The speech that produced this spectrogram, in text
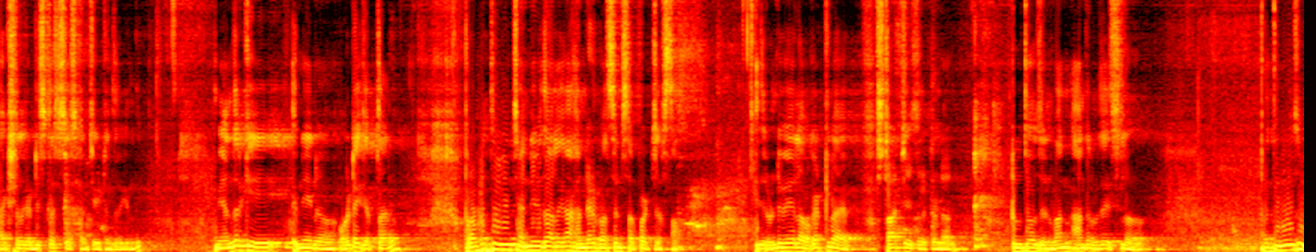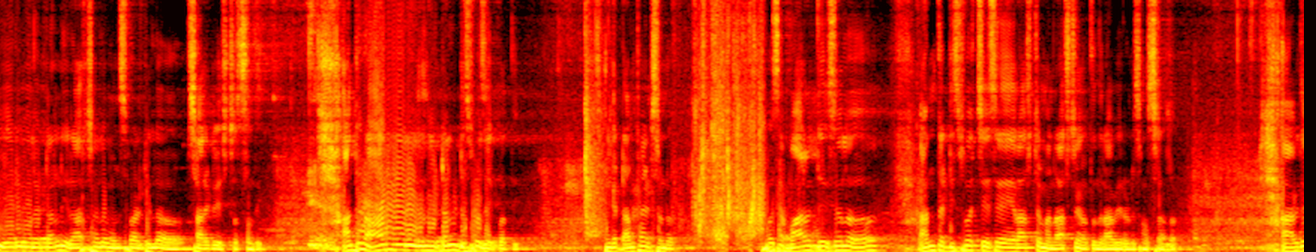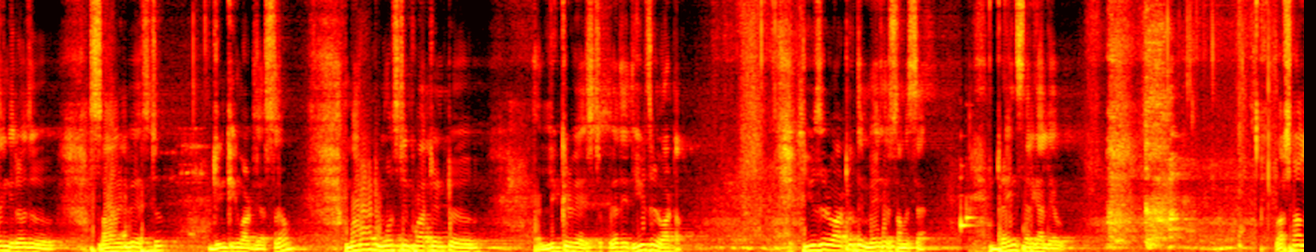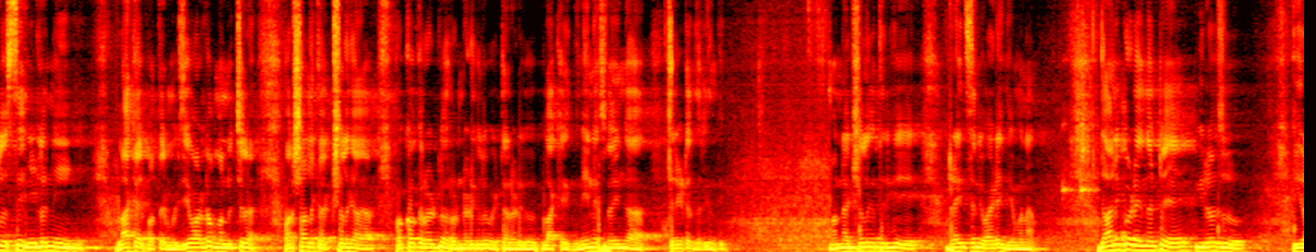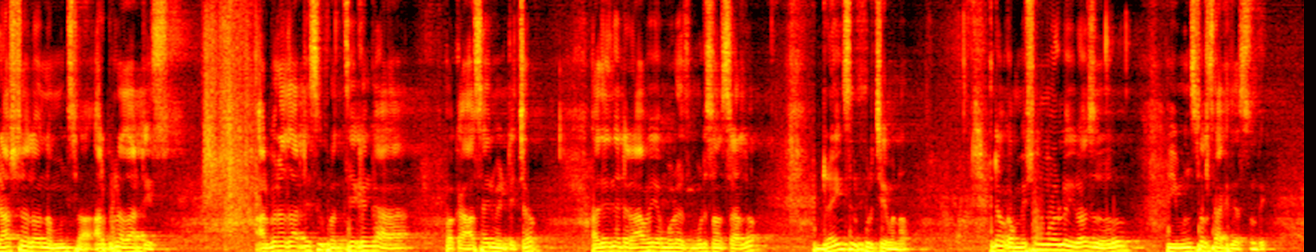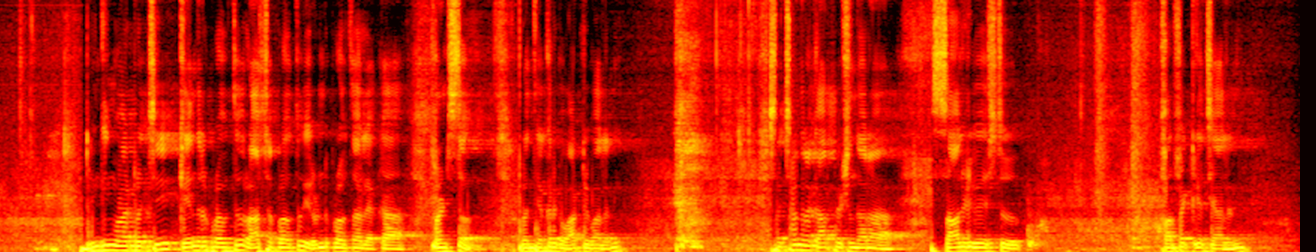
యాక్చువల్గా డిస్కస్ చేసుకొని చేయటం జరిగింది. మీ అందరికీ నేను ఒకటే చెప్తాను. ప్రభుత్వం నుంచి అన్ని విధాలుగా హండ్రెడ్ పర్సెంట్ సపోర్ట్ చేస్తాం. ఇది రెండు వేల ఒకటిలో స్టార్ట్ చేసినట్టున్నారు టూ థౌజండ్ వన్ ఆంధ్రప్రదేశ్లో ప్రతిరోజు ఏడు వేల టన్నులు ఈ రాష్ట్రంలో మున్సిపాలిటీలో సాలిడ్ వేస్ట్ వస్తుంది. అందులో ఆరు వేల ఐదు వందల టన్నులు డిస్పోజ్ అయిపోద్ది. ఇంకా డంప్ హ్యాండ్స్ ఉండవు. బహుశా భారతదేశంలో అంత డిస్పోజ్ చేసే రాష్ట్రం మన రాష్ట్రం అవుతుంది రాబోయే రెండు సంవత్సరాల్లో. ఆ విధంగా ఈరోజు సాలిడ్ వేస్ట్ డ్రింకింగ్ వాటర్ చేస్తున్నాం. మరొకటి మోస్ట్ ఇంపార్టెంట్ లిక్విడ్ వేస్ట్ అదే used water used water the major సమస్య. డ్రైన్స్ సరిగా లేవు. వర్షాలు వస్తే నీళ్ళన్నీ బ్లాక్ అయిపోతాయి. విజయవాడలో మొన్న వచ్చిన వర్షాలకు యాక్చువల్గా ఒక్కొక్క రోడ్లో రెండు అడుగులు ఒకటిన్నర అడుగు బ్లాక్ అయింది. నేనే స్వయంగా తిరగడం జరిగింది. మొన్న యాక్చువల్గా తిరిగి డ్రైన్స్ అని వైడెన్ చేయమన్నాను. దానికి కూడా ఏంటంటే ఈరోజు ఈ రాష్ట్రంలో ఉన్న మున్సిపల్ అర్బన్ అథారిటీస్ అర్బన్ అథారిటీస్కి ప్రత్యేకంగా ఒక అసైన్మెంట్ ఇచ్చాం. అదేంటంటే రాబోయే మూడు మూడు సంవత్సరాల్లో డ్రైన్స్ని పూర్తి చేయమన్నాం. అంటే ఒక మిషన్ మోడ్లో ఈరోజు ఈ మున్సిపల్ శాఖ చేస్తుంది. డ్రింకింగ్ వాటర్ వచ్చి కేంద్ర ప్రభుత్వం రాష్ట్ర ప్రభుత్వం ఈ రెండు ప్రభుత్వాల యొక్క ఫండ్స్తో ప్రతి ఒక్కరికి వాటర్ ఇవ్వాలని స్వచ్ఛాంధ్ర కార్పొరేషన్ ద్వారా సాలిడ్ వేస్ట్ పర్ఫెక్ట్గా చేయాలని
